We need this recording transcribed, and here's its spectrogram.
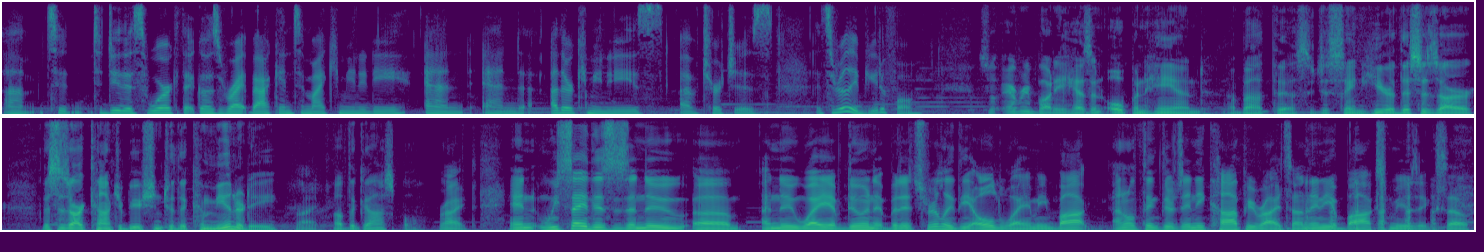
um, to to do this work that goes right back into my community and and other communities of churches. It's really beautiful. So everybody has an open hand about this. Just saying, here, this is our this is our contribution to the community Right. of the gospel. Right, and we say this is a new uh, a new way of doing it, but it's really the old way. I mean, Bach. I don't think there's any copyrights on any of Bach's music, so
